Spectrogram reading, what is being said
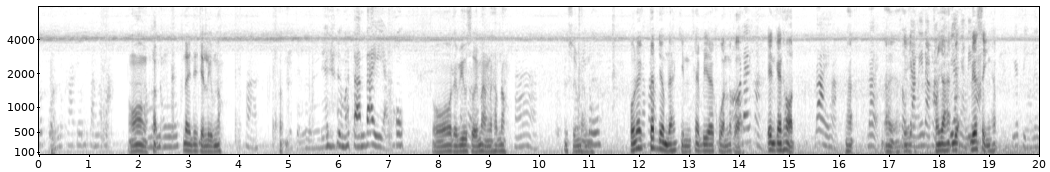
รบกวนลูกค้าเจ้าทุกท่านนะคะอ๋อเมครับนูได้ได้จะลืมเนาะค่ะครับเดี๋ยวจะลืมเดี๋ยวมาทานได้อย่างครบโอ้แต่วิวสวยมากนะครับเนาะค่ะวิวสวยมากเมเลนูยผมได้นะคะแป๊บเดียวนะกินแค่เบียร์ขวดแล้วก็อ๋อได้ค่ะเอ็นไก่ทอด ได้ค่ะนะฮะได้ไอ้สองอย่างนี้นะคะสองอย่างฮะเบีเบียยร์ร์อย่างนี้เบียร์สิงห์ครับเบียร์สิ่งหนึ่ง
